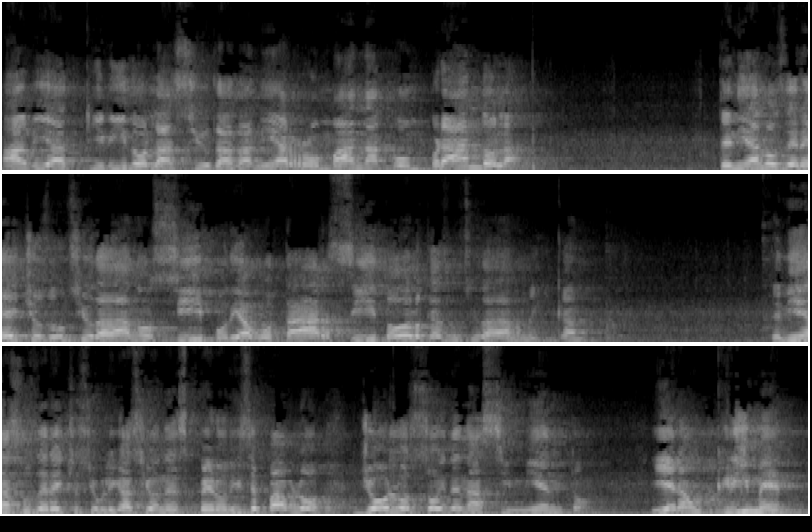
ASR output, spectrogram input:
había adquirido la ciudadanía romana comprándola. Tenía los derechos de un ciudadano, sí, podía votar, sí, todo lo que hace un ciudadano mexicano. Tenía sus derechos y obligaciones, pero dice Pablo, yo lo soy de nacimiento. Y era un crimen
